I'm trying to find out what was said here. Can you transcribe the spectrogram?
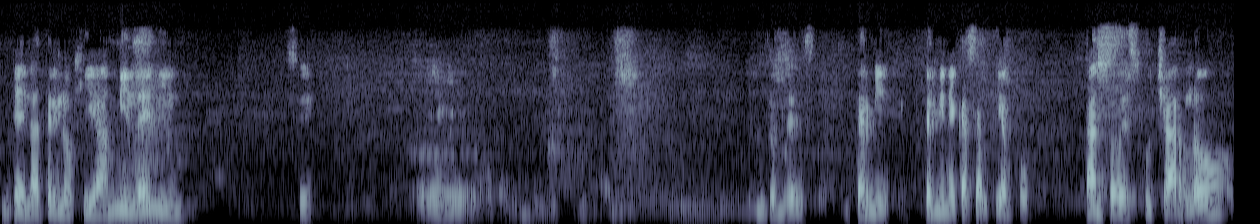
de la trilogía Millennium. ¿sí? Eh, entonces, terminé casi al tiempo, tanto de escucharlo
